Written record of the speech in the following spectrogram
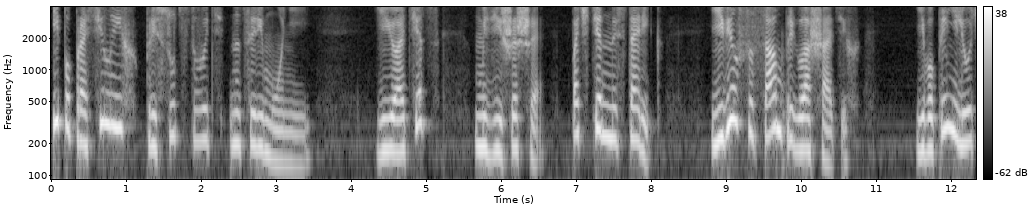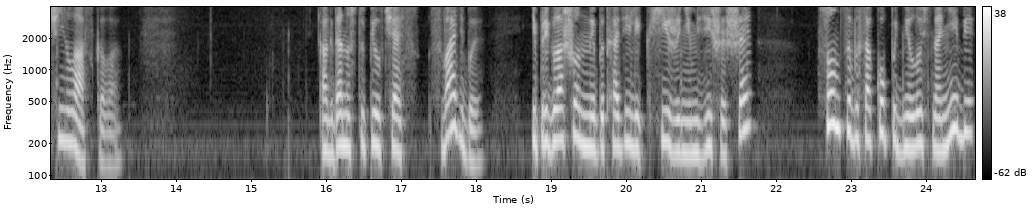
и попросила их присутствовать на церемонии. Ее отец, Мзи Шеше, почтенный старик, явился сам приглашать их. Его приняли очень ласково. Когда наступил час свадьбы, и приглашенные подходили к хижине Мзи Шеше, солнце высоко поднялось на небе,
